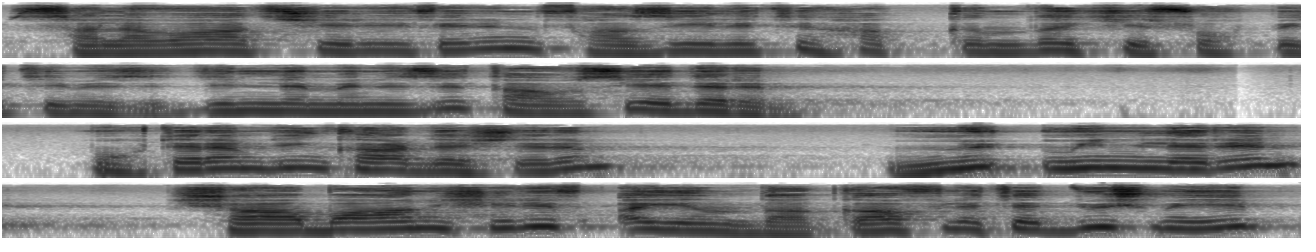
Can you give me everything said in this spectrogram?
salavat-ı şerifenin fazileti hakkındaki sohbetimizi dinlemenizi tavsiye ederim. Muhterem din kardeşlerim, müminlerin Şaban-ı Şerif ayında gaflete düşmeyip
